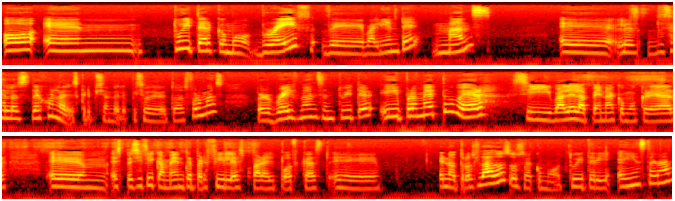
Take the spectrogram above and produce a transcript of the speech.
o en Twitter como Brave de Valiente, Mans Eh, les, se los dejo en la descripción del episodio de todas formas. Pero Bravemans en Twitter. Y prometo ver si vale la pena como crear em, específicamente perfiles para el podcast eh, en otros lados, o sea, como Twitter e Instagram,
